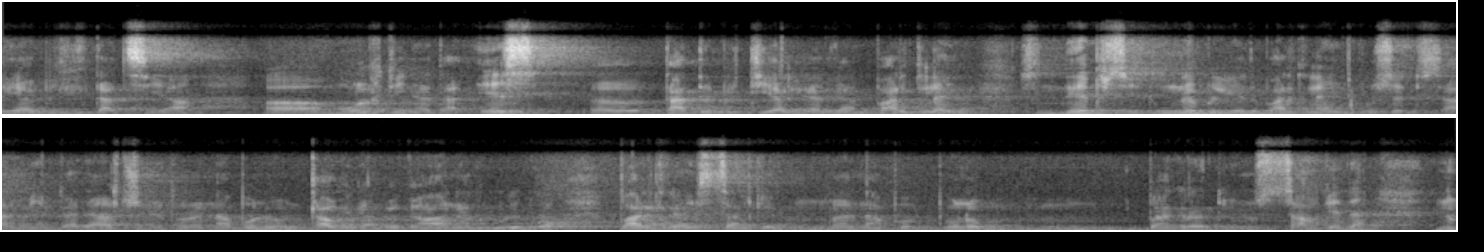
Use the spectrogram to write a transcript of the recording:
რეაბილიტაცია მოეხდინა და ეს დადებითი არის რადგან ბარკლაის ნეფსი უნებლიეთ ბარკლაის რუსეთის არმია გადაარჩინა თორე ნაპოლეონი თავიდანვე გაანადგურებდა ბარკლაის ცალკე ნაპოლეონი ბაგრატიონის სამკე და ნუ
